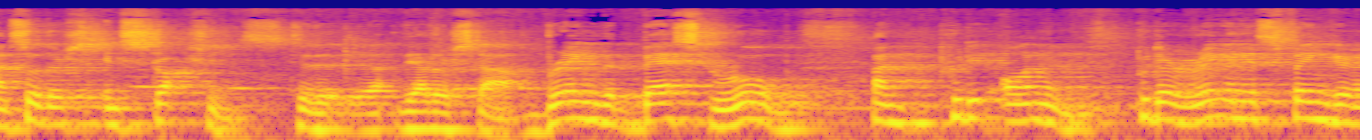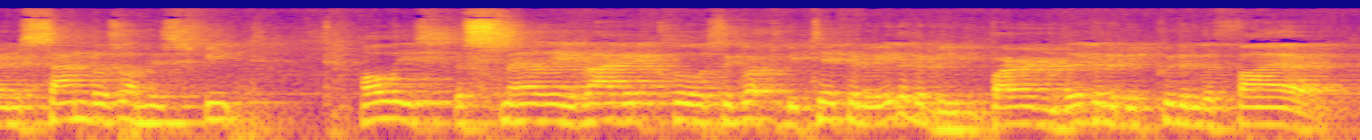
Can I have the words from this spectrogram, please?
And so there's instructions to the, uh, the other staff. Bring the best robe and put it on him. Put a ring on his finger and sandals on his feet all these the smelly, ragged clothes, they've got to be taken away. They're going to be burned. They're going to be put in the fire.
